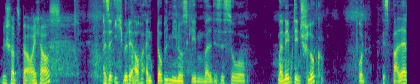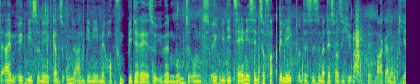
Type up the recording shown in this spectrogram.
Wie schaut's bei euch aus? Also ich würde auch ein Doppelminus geben, weil das ist so, man nimmt den Schluck und es ballert einem irgendwie so eine ganz unangenehme Hopfenbittere so über den Mund und irgendwie die Zähne sind sofort belegt und das ist immer das, was ich überhaupt nicht mag an einem Bier.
